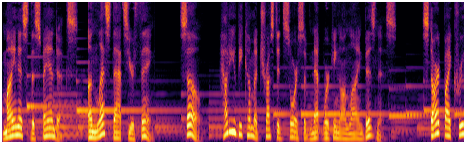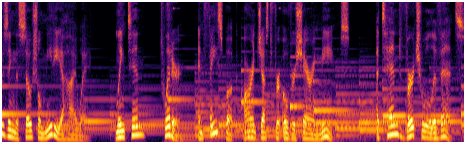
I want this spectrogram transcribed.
minus the spandex, unless that's your thing. So, how do you become a trusted source of networking online business? Start by cruising the social media highway. LinkedIn, Twitter, and Facebook aren't just for oversharing memes. Attend virtual events.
